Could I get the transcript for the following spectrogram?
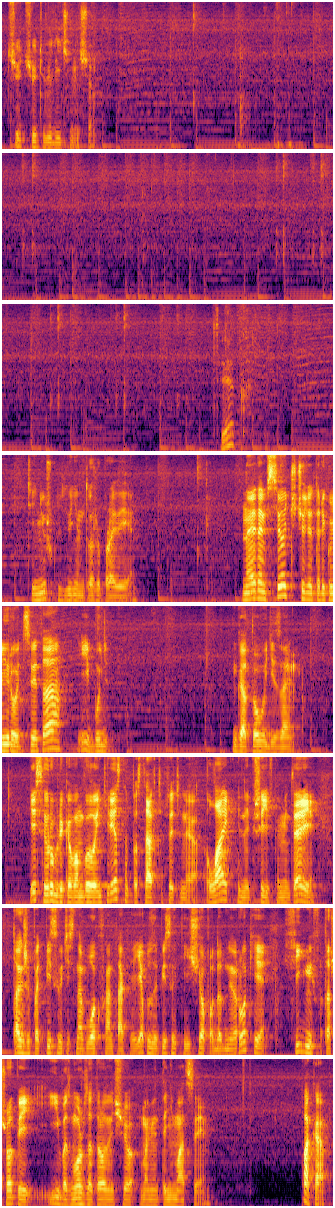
Чуть-чуть увеличим еще. Так. Тенюшку сдвинем тоже правее. На этом все. Чуть-чуть отрегулировать цвета и будет готовый дизайн. Если рубрика вам была интересна, поставьте обязательно лайк и напишите в комментарии. Также подписывайтесь на блог ВКонтакте. Я буду записывать еще подобные уроки в фигме, фотошопе и, возможно, затрону еще момент анимации. Пока!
